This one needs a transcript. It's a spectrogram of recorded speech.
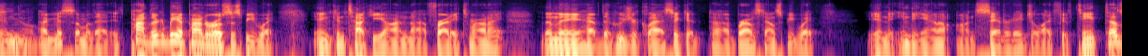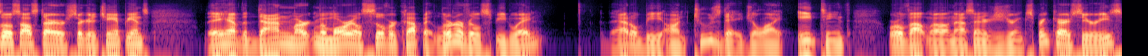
I I, Easy now. I missed some of that. It's Pond, there could be a Ponderosa Speedway in Kentucky on uh, Friday tomorrow night. Then they have the Hoosier Classic at uh, Brownstown Speedway in Indiana on Saturday, July 15th. Tezos All Star Circuit of Champions. They have the Don Martin Memorial Silver Cup at Lernerville Speedway. That'll be on Tuesday, July 18th. World of Outlaw NOS Energy Drink Sprint Car Series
